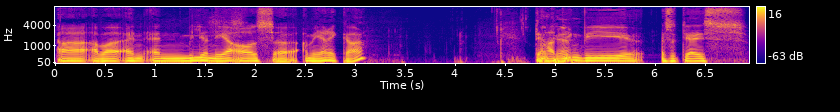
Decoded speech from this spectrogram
äh, aber ein, ein Millionär aus äh, Amerika, der hat Okay. irgendwie, also der ist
